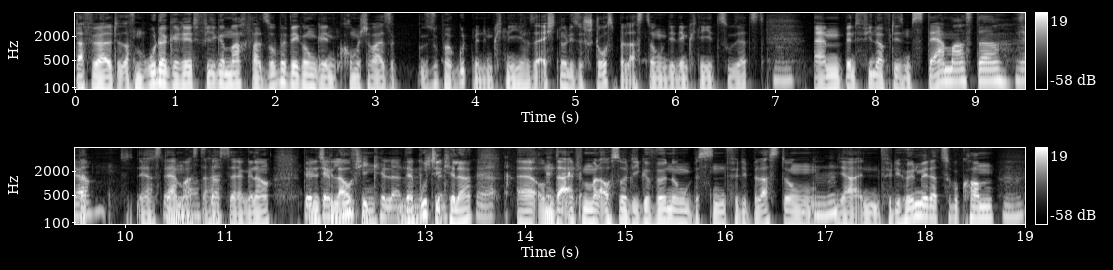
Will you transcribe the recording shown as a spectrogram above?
Dafür halt auf dem Rudergerät viel gemacht, weil so Bewegungen gehen komischerweise super gut mit dem Knie. Also echt nur diese Stoßbelastung, die dem Knie zusetzt. Mhm. Ähm, bin viel auf diesem Stairmaster. Ja. Step, ja, Stairmaster heißt der, genau. Der, bin ich der gelaufen. Booty-Killer. der nenne ich den. Booty-Killer. Ja. Äh, um da einfach mal auch so die Gewöhnung ein bisschen für die Belastung, Mhm. ja, in, für die Höhenmeter zu bekommen. Mhm.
